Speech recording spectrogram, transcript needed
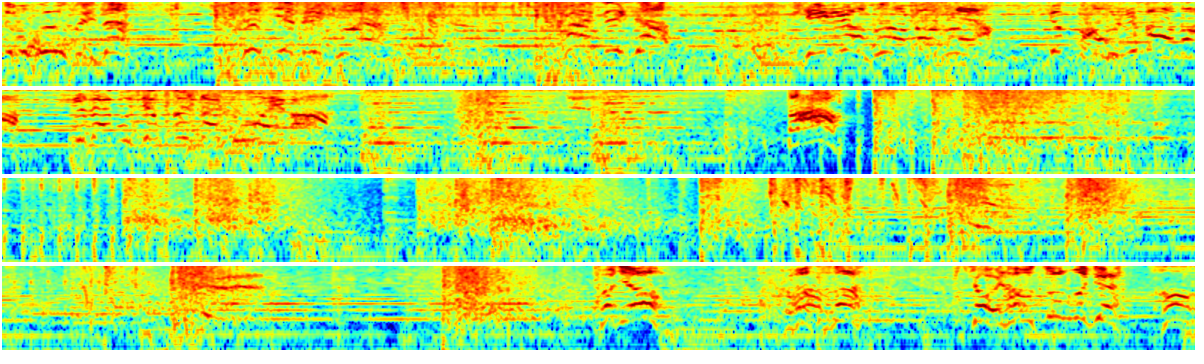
怎么会有鬼子？上级也没说呀、快跟上！谁知道从？过去。好，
